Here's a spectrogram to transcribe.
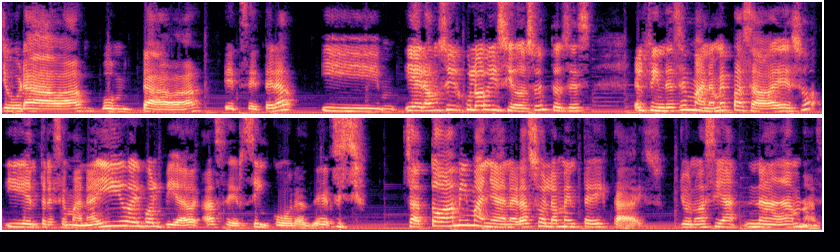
lloraba, vomitaba, etcétera, y, y era un círculo vicioso, entonces el fin de semana me pasaba eso y entre semana iba y volvía a hacer cinco horas de ejercicio. O sea, toda mi mañana era solamente dedicada a eso. Yo no hacía nada más.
